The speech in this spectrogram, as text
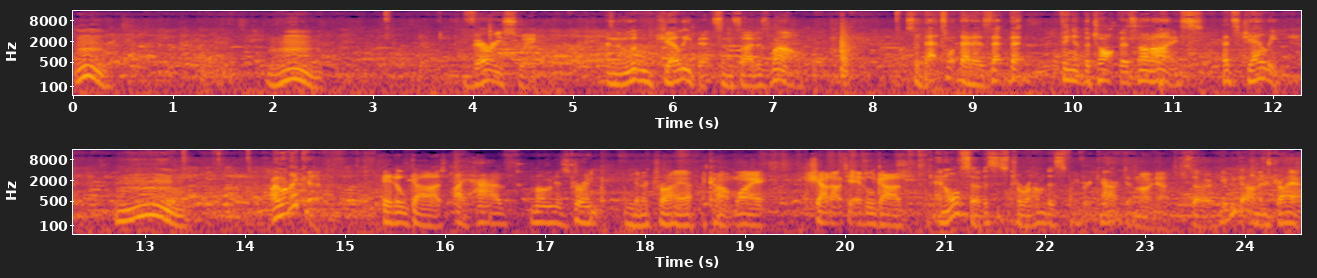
Mmm. Mmm. Very sweet. And the little jelly bits inside as well. So that's what that is. That, that thing at the top, that's not ice, that's jelly. Mmm. I like it. Edelgard, I have Mona's drink. I'm gonna try it. I can't wait. Shout out to Edelgard. And also, this is Taramba's favorite character, Mona. So here we go. I'm gonna try it.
